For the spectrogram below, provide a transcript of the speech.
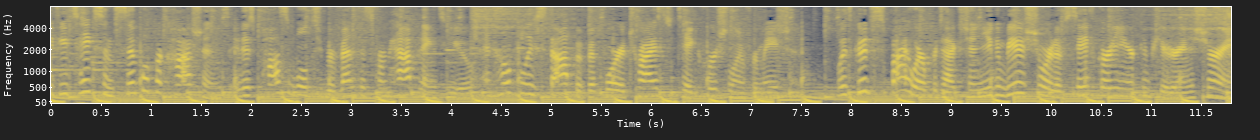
If you take some simple precautions, it is possible to prevent this from happening to you and hopefully stop it before it tries to take crucial information. With good spyware protection, you can be assured of safeguarding your computer and ensuring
